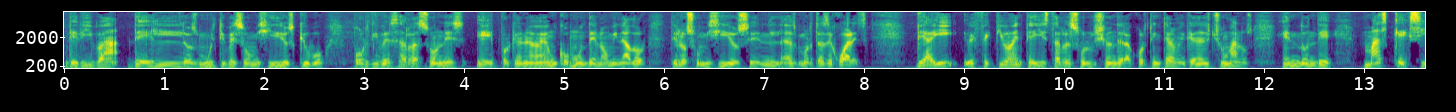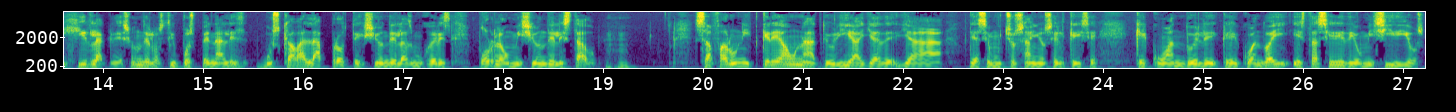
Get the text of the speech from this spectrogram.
deriva de los múltiples homicidios que hubo por diversas razones, eh, porque no había un común denominador de los homicidios en las muertes de Juárez. De ahí, efectivamente, hay esta resolución de la Corte Corte Interamericana de Derechos Humanos, en donde más que exigir la creación de los tipos penales, buscaba la protección de las mujeres por la omisión del Estado. Safaruni crea una teoría ya de, ya de hace muchos años en el que dice que cuando, el, que cuando hay esta serie de homicidios,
